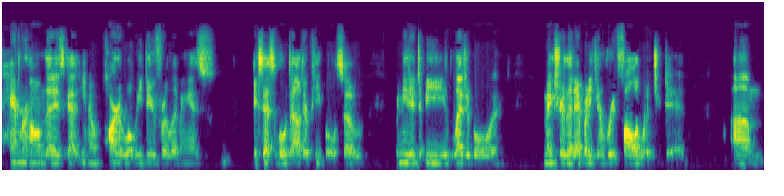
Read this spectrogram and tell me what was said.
hammer home that it's got you know part of what we do for a living is accessible to other people. So we need it to be legible and make sure that everybody can follow what you did. Um,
